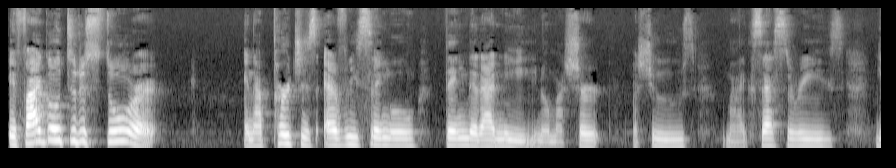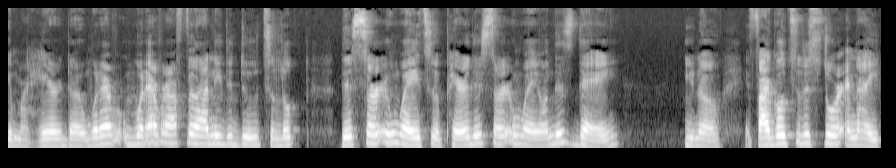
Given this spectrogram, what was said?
If I go to the store and I purchase every single thing that I need, you know, my shirt, my shoes, my accessories, get my hair done, whatever whatever I feel I need to do to look this certain way, to appear this certain way on this day, you know, if I go to the store and I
